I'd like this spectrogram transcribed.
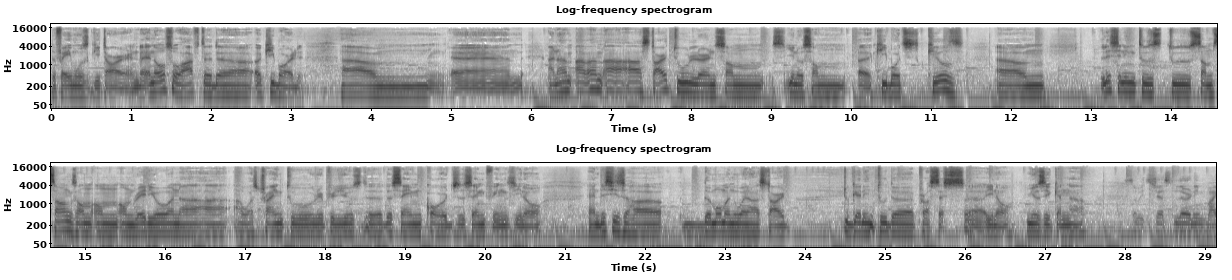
the famous guitar, and and also after the a keyboard, um, and and I'm, I'm, I I start to learn some you know some uh, keyboard skills. Um, listening to to some songs on on, on radio and uh, I was trying to reproduce the, the same chords the same things you know and this is uh, the moment when I start to get into the process uh, you know music and uh, So it's just learning by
